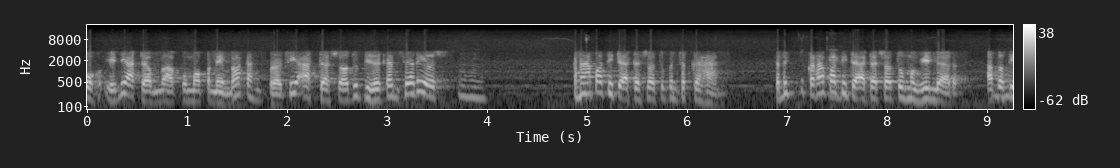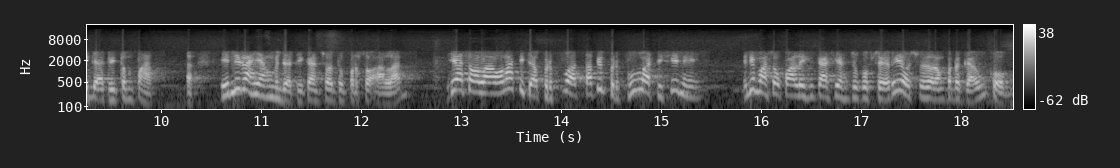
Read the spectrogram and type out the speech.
oh ini ada aku mau penembakan. Berarti ada suatu tindakan serius. Hmm. kenapa tidak ada suatu pencegahan? Kenapa tidak ada suatu menghindar atau tidak di tempat? Nah, inilah yang menjadikan suatu persoalan. Dia seolah-olah tidak berbuat tapi berbuat di sini. Ini masuk kualifikasi yang cukup serius seorang penegak hukum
